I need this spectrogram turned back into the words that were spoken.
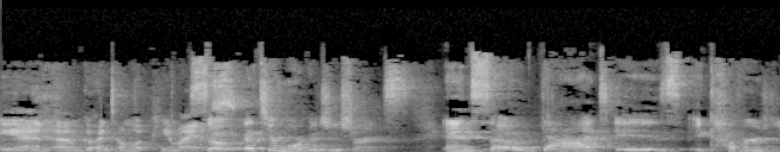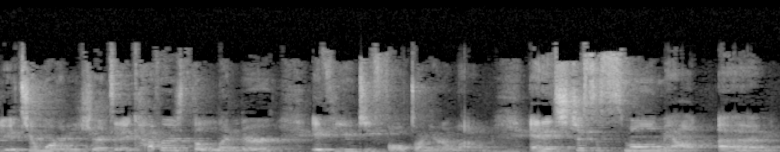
and um, go ahead and tell them what PMI is. So that's your mortgage insurance. And so that is, it covers, it's your mortgage insurance and it covers the lender if you default on your loan. Mm-hmm. And it's just a small amount. Um,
